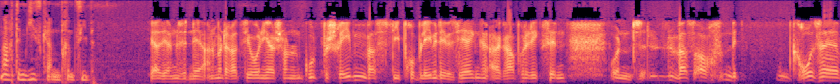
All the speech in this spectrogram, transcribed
nach dem Gießkannenprinzip? Ja, Sie haben in der Anmoderation ja schon gut beschrieben, was die Probleme der bisherigen Agrarpolitik sind und was auch mit große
